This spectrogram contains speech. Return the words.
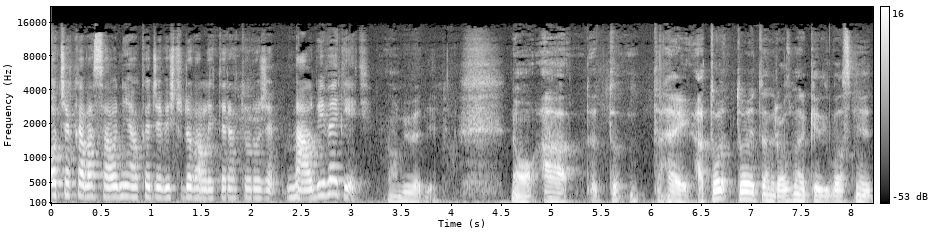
očakáva sa od neho, keďže vyštudoval literatúru, že mal by vedieť. Mal by vedieť. No a, to, to, hej, a to, to je ten rozmer, kedy vlastne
